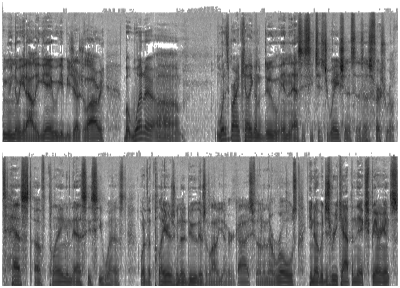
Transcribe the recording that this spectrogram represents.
we know we get Ali Gaye, we get BJ Ojulari. But what are. Um, what is Brian Kelly going to do in an SEC situation? This is his first real test of playing in the SEC West. What are the players going to do? There's a lot of younger guys filling in their roles, you know. But just recapping the experience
